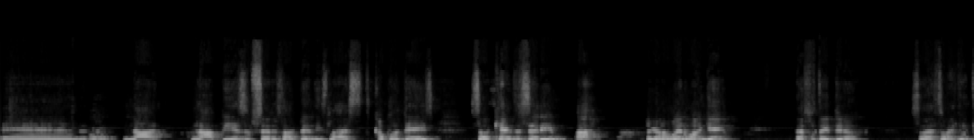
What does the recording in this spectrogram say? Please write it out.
And not not be as upset as I've been these last couple of days. So Kansas City, ah, they're gonna win one game. That's what they do. So that's what I think.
